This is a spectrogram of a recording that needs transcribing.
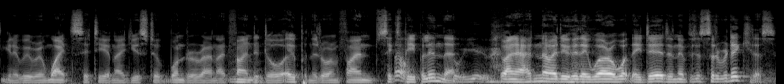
You know, we were in White City, and I'd used to wander around. I'd find a mm. door, open the door, and find six Oh, people in there. who you? I had no idea who they were or what they did, and it was just sort of ridiculous.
